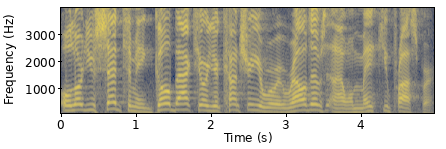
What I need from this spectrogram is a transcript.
O Lord, you said to me, Go back to your country, your relatives, and I will make you prosper.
